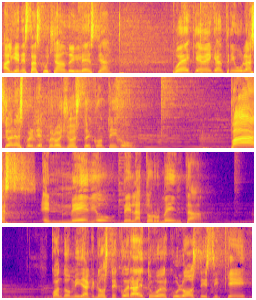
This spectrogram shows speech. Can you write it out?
¿Alguien está escuchando, iglesia? Puede que vengan tribulaciones, pero, yo estoy contigo. Paz en medio de la tormenta. Cuando mi diagnóstico era de tuberculosis y que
